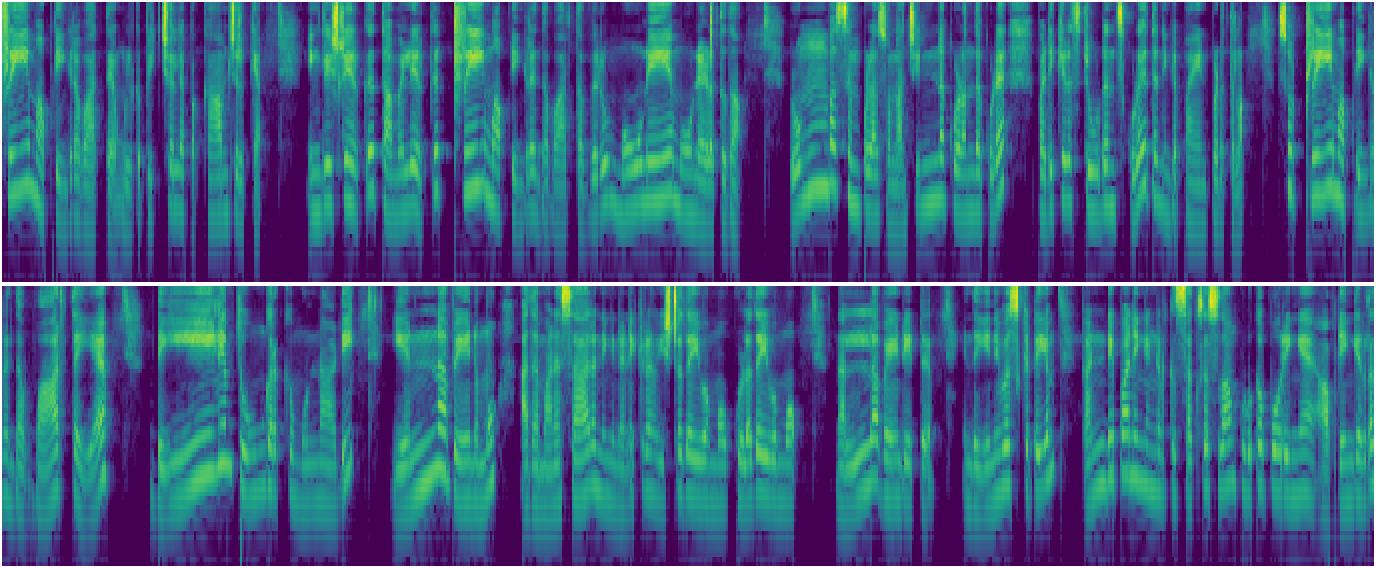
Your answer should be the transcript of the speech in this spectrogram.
ட்ரீம் அப்படிங்கிற வார்த்தை உங்களுக்கு பிக்சரில் இப்போ காமிச்சிருக்கேன். இங்கிலீஷ்லேயும் இருக்குது தமிழ்லேயும் இருக்குது ட்ரீம் அப்படிங்கிற இந்த வார்த்தை வெறும் மூணே மூணு எழுத்து தான் ரொம்ப சிம்பிளாக சொல்லலாம். சின்ன குழந்த கூட படிக்கிற ஸ்டூடெண்ட்ஸ் கூட இதை நீங்கள் பயன்படுத்தலாம். ஸோ ட்ரீம் அப்படிங்கிற இந்த வார்த்தையை டெய்லியும் தூங்குறதுக்கு முன்னாடி என்ன வேணுமோ அதை மனசார நீங்கள் நினைக்கிற இஷ்ட தெய்வமோ குலதெய்வமோ நல்லா வேண்டிட்டு இந்த யூனிவர்ஸ்கிட்டையும் கண்டிப்பாக நீங்கள் எங்களுக்கு சக்ஸஸ் தான் கொடுக்க போகிறீங்க அப்படிங்கிறத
